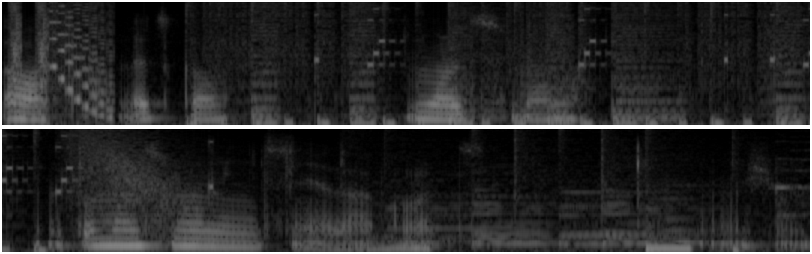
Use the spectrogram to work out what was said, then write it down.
O, let's go. Moldsmall. No to Moldsmall mi nic nie da akurat. Musimy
